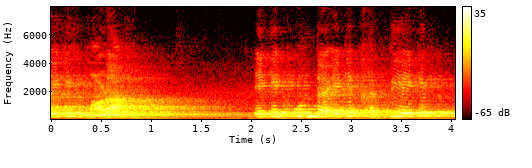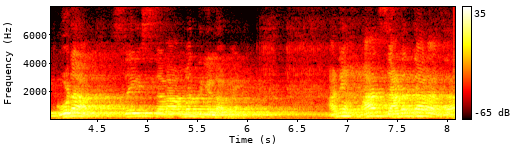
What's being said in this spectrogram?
एक एक मावळा एक एक उंट एक एक हत्ती एक एक घोडा सई सलामत गेला पाहिजे. आणि हा जाणता राजा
